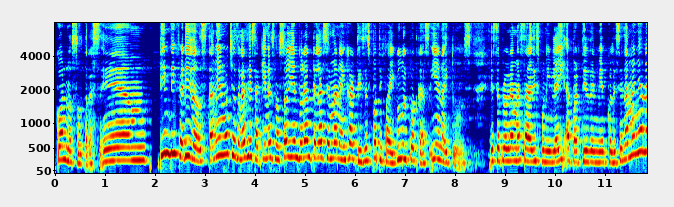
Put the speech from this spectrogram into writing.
con nosotras. Em, team Diferidos, también muchas gracias a quienes nos oyen durante la semana en Heartis, Spotify, Google Podcast y en iTunes. Este programa estará disponible ahí a partir del miércoles en la mañana.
